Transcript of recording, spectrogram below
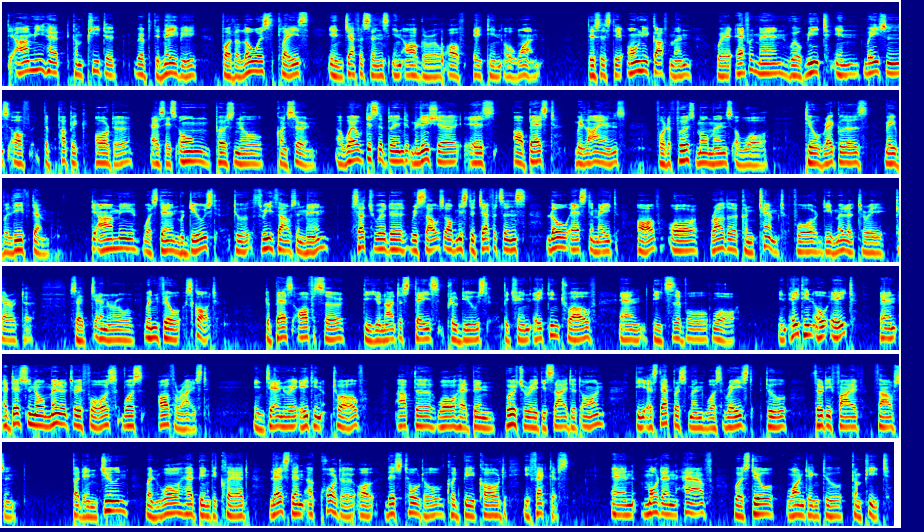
The army had competed with the Navy for the lowest place in Jefferson's inaugural of 1801. This is the only government where every man will meet in invasions of the public order as his own personal concern. A well disciplined militia is our best reliance for the first moments of war, till regulars may relieve them. The army was then reduced to three thousand men. Such were the results of Mr Jefferson's low estimate of, or rather contempt for, the military character, said General Winfield Scott, the best officer the United States produced between 1812 and the Civil War. In 1808 an additional military force was authorized. In January 1812, after war had been virtually decided on, the establishment was raised to 35,000. But in June, when war had been declared, less than a quarter of this total could be called effectives, and more than half were still wanting to compete.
